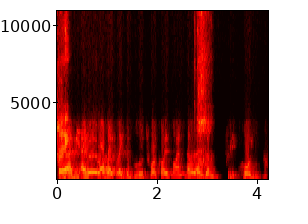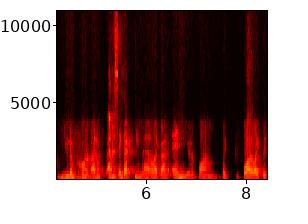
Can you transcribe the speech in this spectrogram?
But I mean, I really love like like the blue turquoise one. That was, that was a pretty cool uniform. I don't I don't think I've seen that like on any uniform like before, like the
